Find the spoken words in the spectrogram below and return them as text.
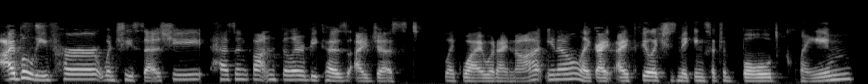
I believe her when she says she hasn't gotten filler because I just like why would I not? You know, like I, I feel like she's making such a bold claim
